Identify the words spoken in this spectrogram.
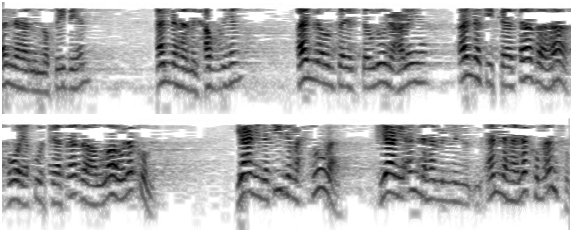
أنها من نصيبهم. أنها من حظهم. أنهم سيستولون عليها. التي كاتبها هو يقول كاتبها الله لكم. يعني النتيجة محسومة. يعني أنها من, من أنها لكم أنتم.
